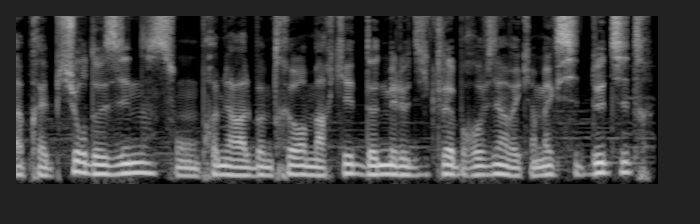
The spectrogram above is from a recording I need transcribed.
Après Pure Dosine, son premier album très remarqué, Don Melody Club revient avec un maxi de deux titres,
